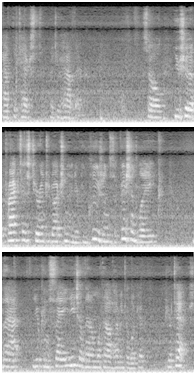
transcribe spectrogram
at the text that you have there. So you should have practiced your introduction and your conclusion sufficiently that you can say each of them without having to look at your text.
